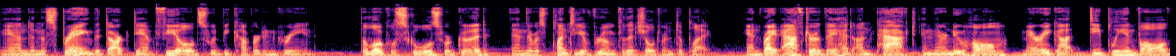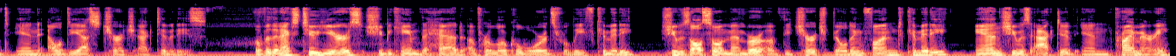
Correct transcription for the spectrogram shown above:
and in the spring, the dark, damp fields would be covered in green. The local schools were good, and there was plenty of room for the children to play. And right after they had unpacked in their new home, Mary got deeply involved in LDS church activities. Over the next two years, she became the head of her local ward's relief committee. She was also a member of the Church Building Fund Committee, and she was active in primary,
